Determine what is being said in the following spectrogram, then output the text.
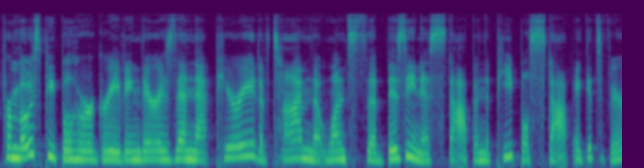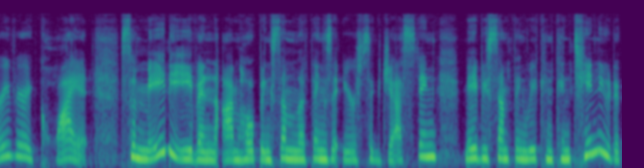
for most people who are grieving, there is then that period of time that once the busyness stop and the people stop, it gets very, very quiet. So maybe even I'm hoping some of the things that you're suggesting may be something we can continue to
